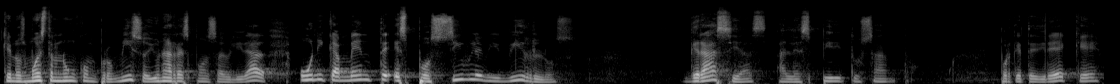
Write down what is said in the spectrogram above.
que nos muestran un compromiso y una responsabilidad, únicamente es posible vivirlos gracias al Espíritu Santo porque te diré que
